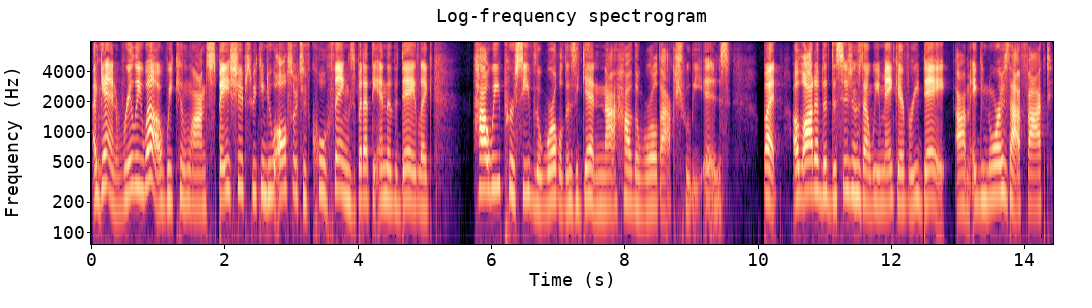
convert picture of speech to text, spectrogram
again really well. We can launch spaceships, we can do all sorts of cool things, but at the end of the day, like how we perceive the world is again not how the world actually is. But a lot of the decisions that we make every day um, ignores that fact.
